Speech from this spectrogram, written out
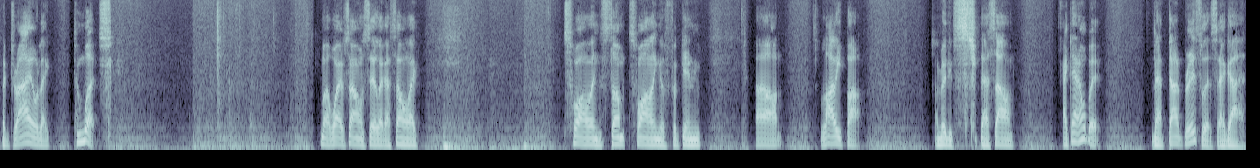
but dry or like too much. My wife sounds say like I sound like swallowing some swallowing a fucking uh, lollipop. I'm mean, that sound. I can't help it. That that bracelets I got.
